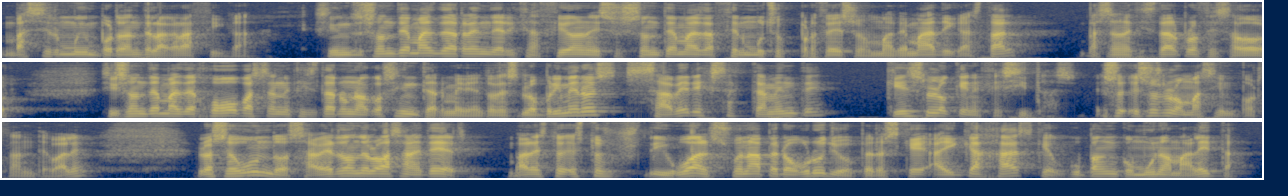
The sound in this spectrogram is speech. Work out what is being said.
va a ser muy importante la gráfica. Si son temas de renderización, si son temas de hacer muchos procesos, matemáticas, tal, vas a necesitar procesador. Si son temas de juego, vas a necesitar una cosa intermedia. Entonces, lo primero es saber exactamente qué es lo que necesitas. Eso, es lo más importante, ¿vale? Lo segundo, saber dónde lo vas a meter, ¿vale? Esto, esto es igual, suena pero grullo, pero es que hay cajas que ocupan como una maleta,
